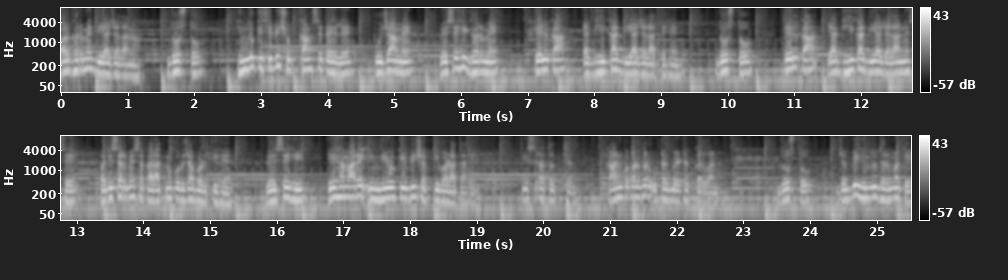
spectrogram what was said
और घर में दिया जलाना। दोस्तों, हिंदू किसी भी शुभ काम से पहले पूजा में वैसे ही घर में तेल का या घी का दिया जलाते हैं। दोस्तों, तेल का या घी का दिया जलाने से परिसर में सकारात्मक ऊर्जा बढ़ती है। वैसे ही ये हमारे इंद्रियों की भी शक्ति बढ़ाता है। तीसरा तथ्य कान पकड़कर उठक बैठक करवाना। दोस्तों, जब भी हिंदू धर्म के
